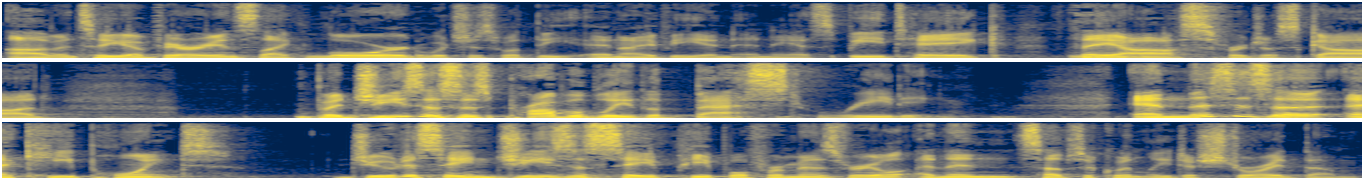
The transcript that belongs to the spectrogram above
Um, and so you have variants like Lord, which is what the NIV and NASB take, mm. Theos for just God. But Jesus is probably the best reading. And this is a, a key point Judah saying Jesus saved people from Israel and then subsequently destroyed them.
